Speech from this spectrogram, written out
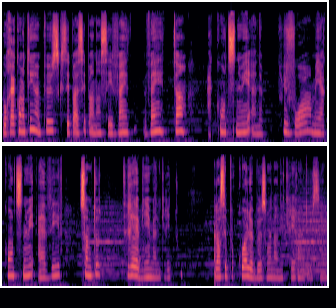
pour raconter un peu ce qui s'est passé pendant ces 20, 20 ans à continuer à ne plus voir, mais à continuer à vivre, somme toute, très bien malgré tout. Alors c'est pourquoi le besoin d'en écrire un deuxième.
